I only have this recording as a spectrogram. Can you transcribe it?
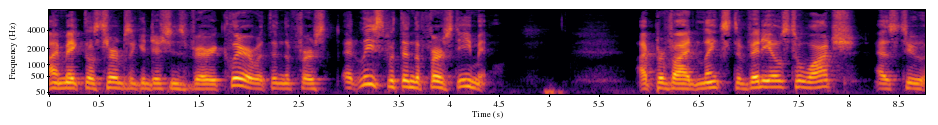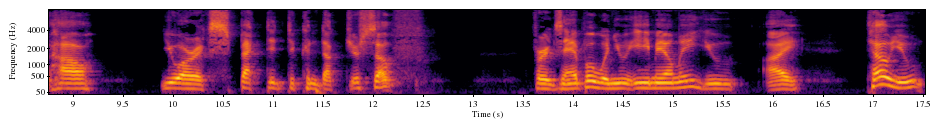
I make those terms and conditions very clear within the first, at least within the first email. I provide links to videos to watch as to how you are expected to conduct yourself. For example, when you email me, you I tell you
